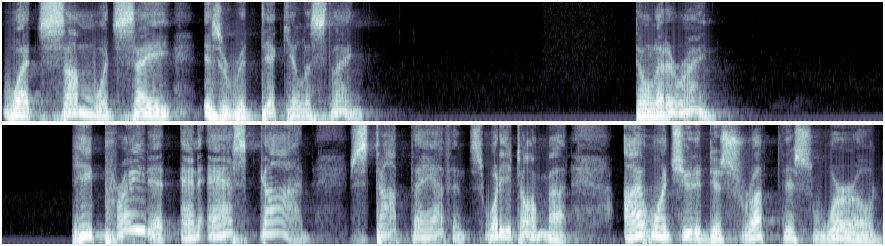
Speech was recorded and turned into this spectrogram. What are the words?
what some would say is a ridiculous thing. Don't let it rain. He prayed it and asked God, stop the heavens. What are you talking about? I want you to disrupt this world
